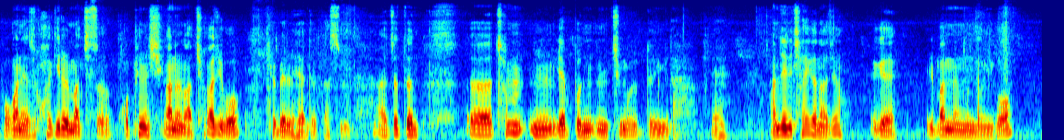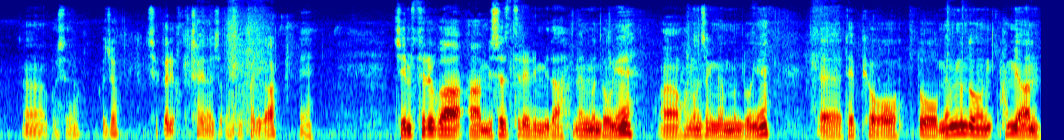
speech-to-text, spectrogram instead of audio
보관해서 화기를 맞춰서 꽃피는 시간을 맞춰 가지고 교배를 해야 될 것 같습니다. 어쨌든 어, 참 음, 예쁜 음, 친구들입니다. 예. 완전히 차이가 나죠. 이게 일반 맹문동이고 어, 보세요, 그죠? 색깔이 확 차이 나죠. 이파리가. 예. 제임스 트렐과 아, 미세스 트렐입니다. 맹문동의 아, 황금색 맹문동의 에, 대표 또 맹문동 하면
